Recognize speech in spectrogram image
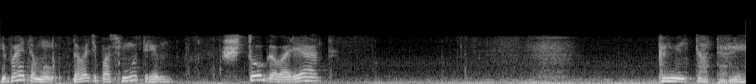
И поэтому давайте посмотрим, что говорят комментаторы.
